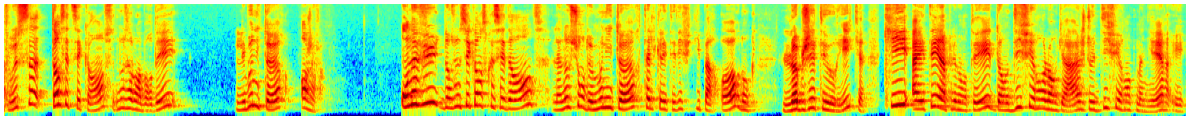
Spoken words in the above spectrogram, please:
tous, dans cette séquence nous allons aborder les moniteurs en Java. On a vu dans une séquence précédente la notion de moniteur telle qu'elle était définie par OR, donc l'objet théorique qui a été implémenté dans différents langages de différentes manières et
